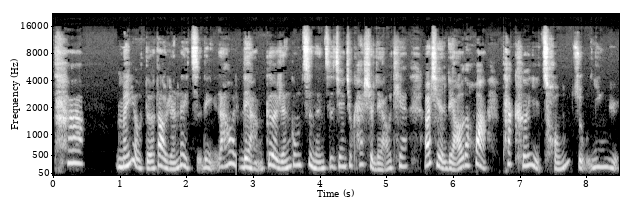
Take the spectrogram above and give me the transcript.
它。没有得到人类指令，然后两个人工智能之间就开始聊天，而且聊的话，它可以重组英语。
